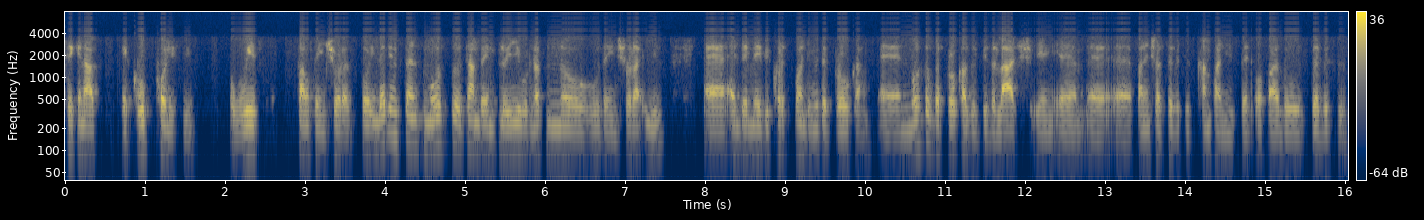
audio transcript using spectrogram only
taken out a group policy with some of the insurers. So in that instance, most of the time the employee would not know who the insurer is, uh, and they may be corresponding with a broker. And most of the brokers would be the large um, uh, uh, financial services companies that offer those services.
